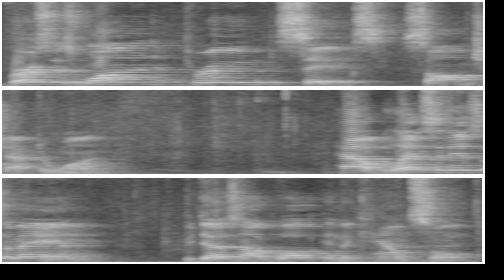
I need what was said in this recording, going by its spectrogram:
Verses 1 through 6. Psalm chapter 1. How blessed is the man who does not walk in the counsel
